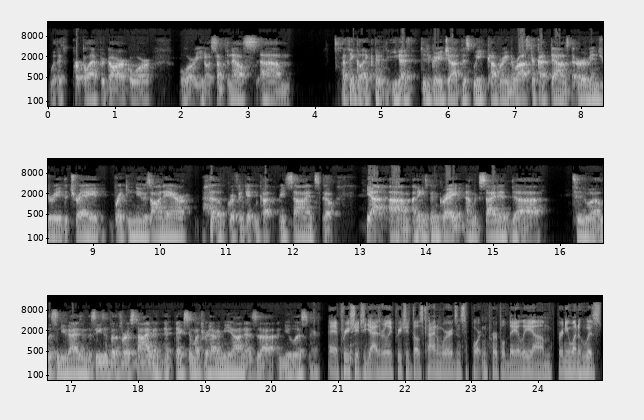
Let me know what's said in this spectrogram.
whether it's Purple After Dark, or or you know something else. Um, I think like the, you guys did a great job this week covering the roster cutdowns, the Irv injury, the trade, breaking news on air of Griffen getting cut, re-signed. So yeah, um, I think it's been great. I'm excited uh, to uh, listen to you guys in the season for the first time, and, and thanks so much for having me on as a, a, new listener. Hey, appreciate you guys. Really appreciate those kind words and supporting Purple Daily. Um, for anyone who is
